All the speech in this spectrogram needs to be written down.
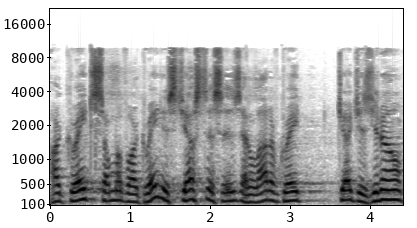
our great, some of our greatest justices and a lot of great judges. You know,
